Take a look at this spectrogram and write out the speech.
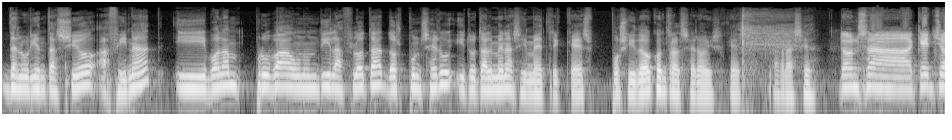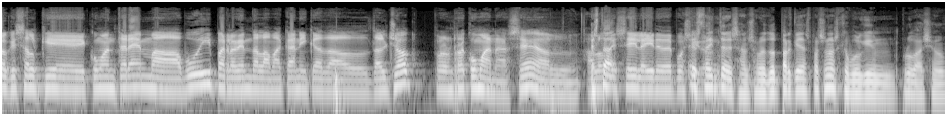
de l'orientació afinat i volen provar un hundir la flota 2.0 i totalment asimètric, que és Posidó contra els herois, que és la gràcia. Doncs uh, aquest joc és el que comentarem avui, parlarem de la mecànica del, del joc, però ens recomanes, eh, el, el Està- Odyssey i la ira de Poseidon. Està interessant, sobretot per aquelles persones que vulguin provar això.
